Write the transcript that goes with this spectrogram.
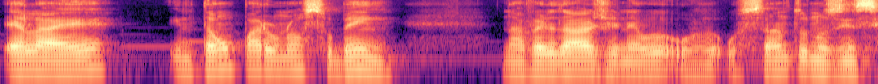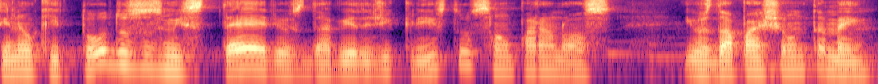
ela é então para o nosso bem. Na verdade, né, o, o santo nos ensina que todos os mistérios da vida de Cristo são para nós e os da paixão também.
